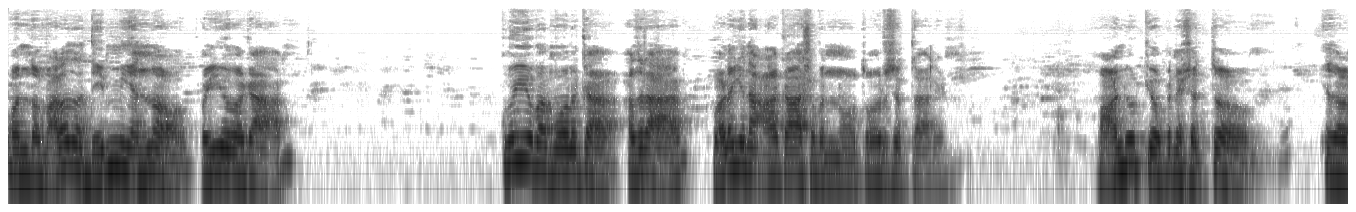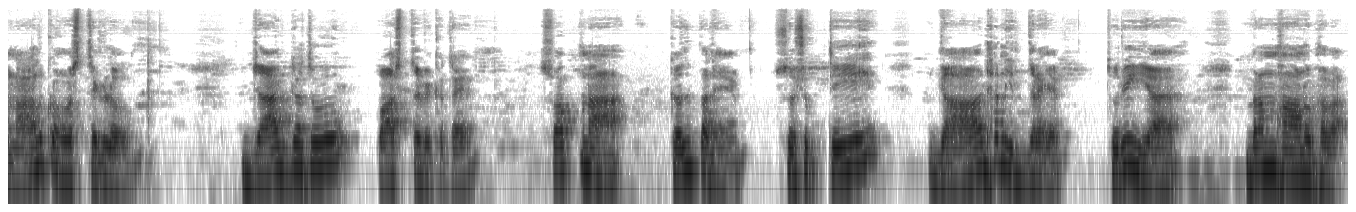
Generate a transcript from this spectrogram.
ಒಂದು ಮರದ ದಿಮ್ಮಿಯನ್ನು ಕೊಯ್ಯುವಾಗ ಕುಯ್ಯುವ ಮೂಲಕ ಅದರ ಒಳಗಿನ ಆಕಾಶವನ್ನು ತೋರಿಸುತ್ತಾರೆ. ಮಾಂಡೂಕ್ಯ ಉಪನಿಷತ್ತು ಇದರ ನಾಲ್ಕು ಅವಸ್ಥೆಗಳು. ಜಾಗೃತ ವಾಸ್ತವಿಕತೆ, ಸ್ವಪ್ನ, ಕಲ್ಪನೆ, ಸುಷುಪ್ತಿ ಗಾಢ ನಿದ್ರೆ ತುರಿಯ, ಬ್ರಹ್ಮಾನುಭವ.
